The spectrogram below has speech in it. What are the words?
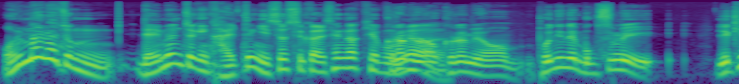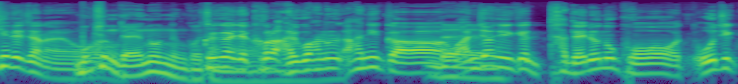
얼마나 좀 내면적인 갈등이 있었을까를 생각해 그러면 보면 그러면 본인의 목숨이 잃게 되잖아요. 목숨 내놓는 거잖아요. 그러니까 이제 그걸 알고 하는 하니까 네. 완전히 이게 다 내려놓고 오직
